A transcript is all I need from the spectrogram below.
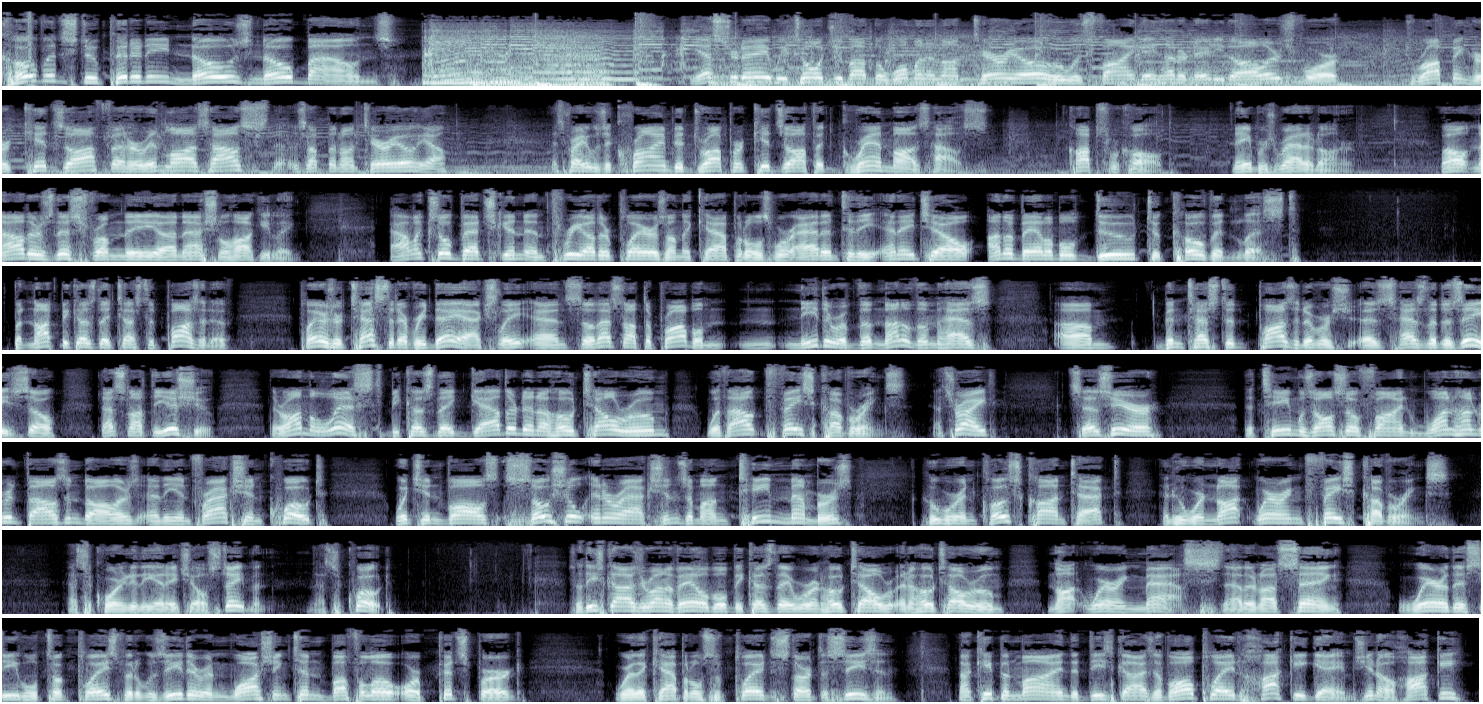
COVID stupidity knows no bounds. Yesterday, we told you about the woman in Ontario who was fined $880 for dropping her kids off at her in law's house. That was up in Ontario, yeah. That's right, it was a crime to drop her kids off at grandma's house. Cops were called. Neighbors ratted on her. Well, now there's this from the uh, National Hockey League. Alex Ovechkin and three other players on the Capitals were added to the NHL unavailable due to COVID list. But not because they tested positive. Players are tested every day, actually, and so that's not the problem. N- neither of them, none of them has um, been tested positive or sh- has, has the disease. So that's not the issue. They're on the list because they gathered in a hotel room without face coverings. That's right. It says here the team was also fined $100,000 and the infraction, quote, which involves social interactions among team members who were in close contact and who were not wearing face coverings. That's according to the NHL statement. That's a quote. So these guys are unavailable because they were in hotel in a hotel room not wearing masks. Now they're not saying where this evil took place, but it was either in Washington, Buffalo, or Pittsburgh where the Capitals have played to start the season. Now, keep in mind that these guys have all played hockey games. You know, hockey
